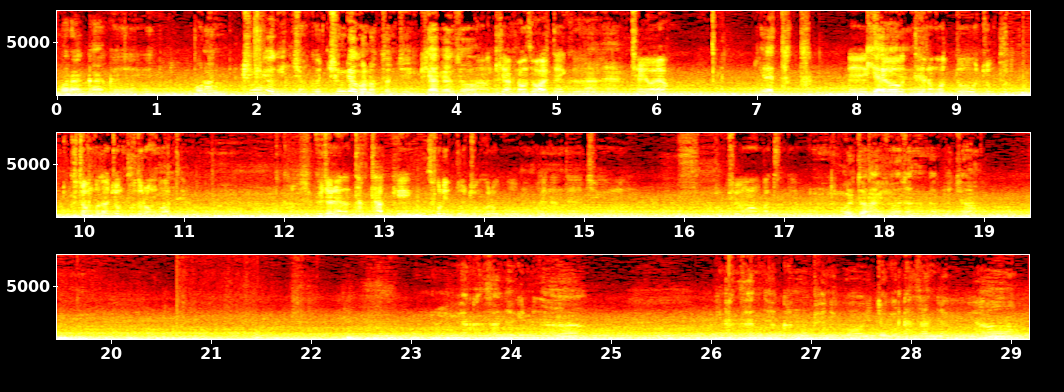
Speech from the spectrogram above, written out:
뭐랄까, 그, 보는 충격 있죠. 그 충격은 어떤지, 기아 변속. 아, 기아 병석할 때그 아, 네. 제어요? 이래 탁탁. 네 기아- 제어 되는 것도 좀 그 전보다 좀 부드러운 것 같아요 그 전에는 탁탁 소리도 좀 그러고 했는데 지금은 좀 조용한 것 같은데요 월등하게 좋아졌는가 보죠. 여기 안산역입니다. 여기 안산역 건너편이고 이쪽이 안산역이고요.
